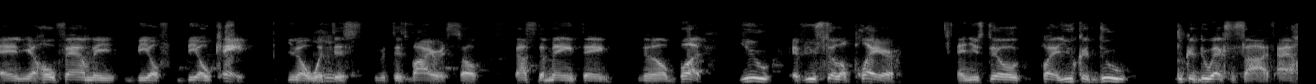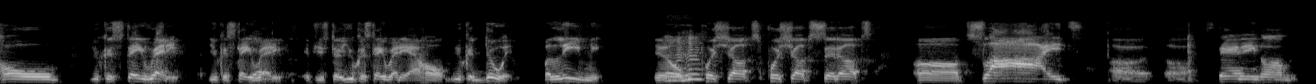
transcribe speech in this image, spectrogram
and your whole family be be okay, you know, with mm-hmm. this with this virus. So that's the main thing, you know. But you, if you're still a player, and you still play, you could do you could do exercise at home. You could stay ready. You could stay yeah. ready. If you still, you could stay ready at home. You could do it. Believe me. You know, mm-hmm. push ups, push ups, sit ups, uh, slides, uh, uh, standing um,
